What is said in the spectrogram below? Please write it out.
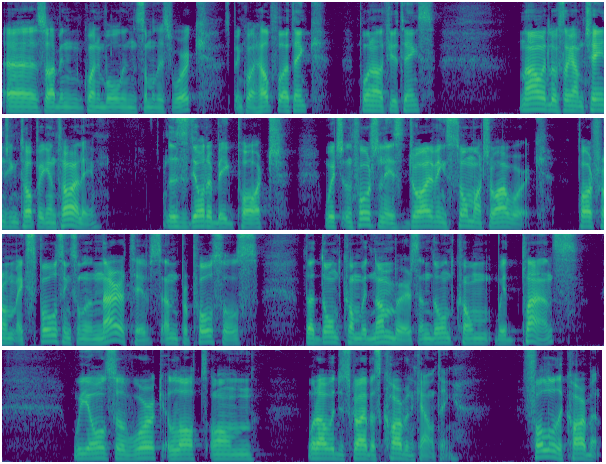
Uh, so I've been quite involved in some of this work. It's been quite helpful, I think. Point out a few things. Now it looks like I'm changing topic entirely. This is the other big part, which unfortunately is driving so much of our work. apart from exposing some of the narratives and proposals that don't come with numbers and don't come with plans, we also work a lot on what I would describe as carbon counting. Follow the carbon.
